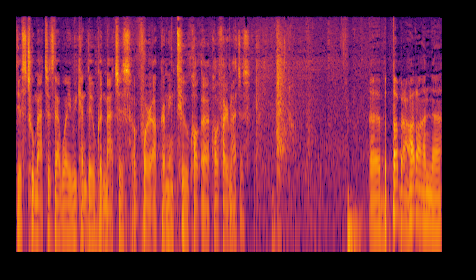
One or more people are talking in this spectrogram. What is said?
these two matches. That way, we can do good matches for upcoming two qual- uh, qualifier matches. آه، بالطبع أرى أن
